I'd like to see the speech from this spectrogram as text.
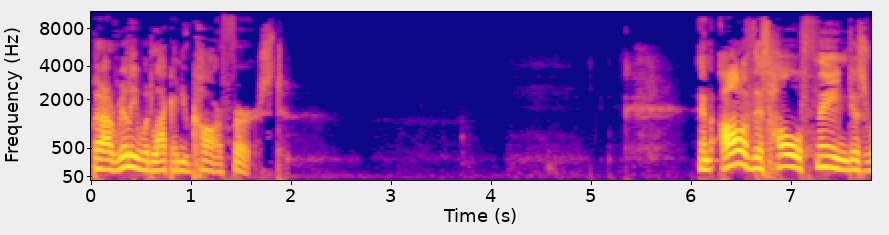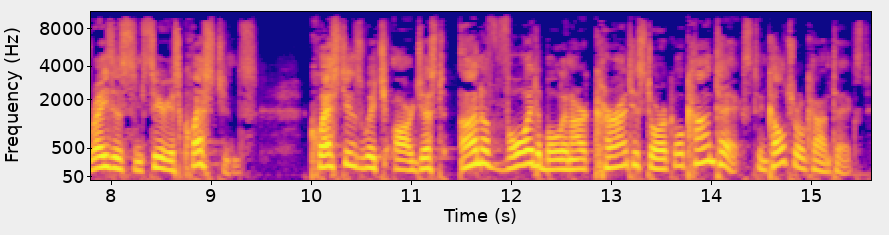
but I really would like a new car first. And all of this whole thing just raises some serious questions. Questions which are just unavoidable in our current historical context and cultural context.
